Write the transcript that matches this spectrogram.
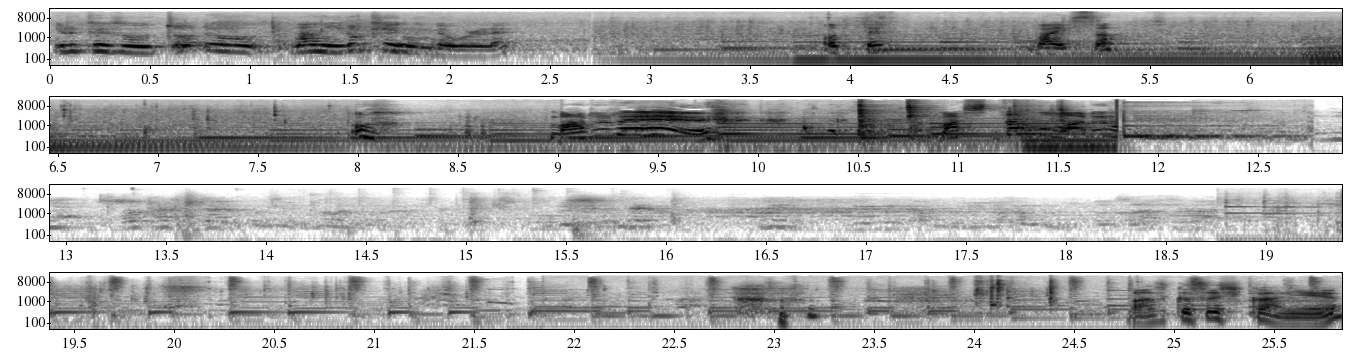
이렇게 해서 쪼려. 나는 이렇게 했는데 원래. 어때? 맛있어? 어 말을 해. 맛있다고 말을. 해. 마스크 쓰실 거 아니에요?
